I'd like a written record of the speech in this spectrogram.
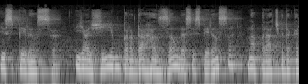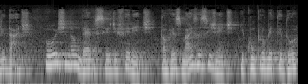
esperança e agiam para dar razão dessa esperança na prática da caridade. Hoje não deve ser diferente, talvez mais exigente e comprometedor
